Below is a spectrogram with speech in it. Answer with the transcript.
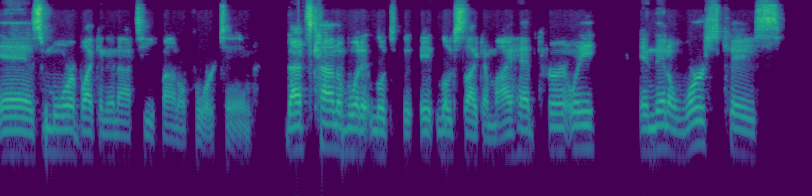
as more of like an NIT Final Four team. That's kind of what it looks it looks like in my head currently. And then a worst case,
